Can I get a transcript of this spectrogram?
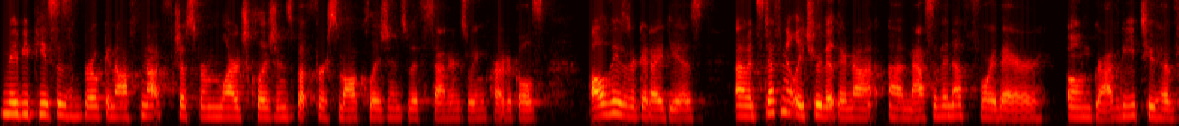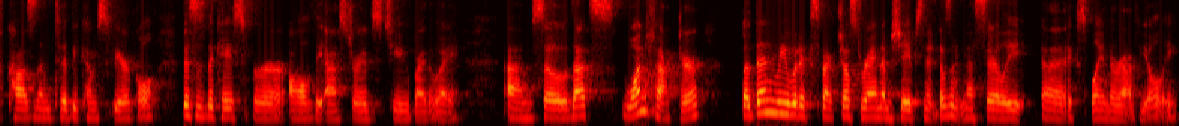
maybe pieces have broken off, not just from large collisions, but for small collisions with Saturn's ring particles. All of these are good ideas. Um, it's definitely true that they're not uh, massive enough for their own gravity to have caused them to become spherical. This is the case for all of the asteroids too, by the way. Um, so that's one factor, but then we would expect just random shapes and it doesn't necessarily uh, explain the ravioli.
